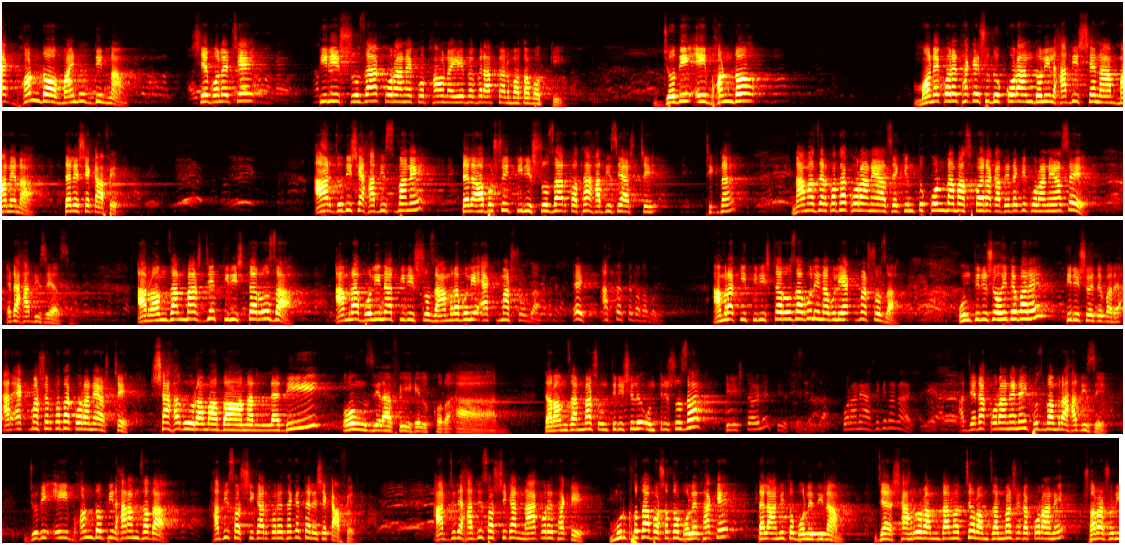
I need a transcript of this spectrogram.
এক ভণ্ড মাইনুদ্দিন নাম। সে বলেছে, তিরিশ রোজা কোরআনে কোথাও নাই, এ ব্যাপারে আপনার মতামত কি? যদি এই ভণ্ড মনে করে থাকে শুধু কোরআন দলিল, হাদিস সে না মানে না, তাহলে সে কাফের। আর যদি সে হাদিস মানে তাহলে অবশ্যই তিরিশ রোজার কথা হাদিসে আসছে। ঠিক না? নামাজের কথা কোরআনে আছে, কিন্তু কোন নামাজ কয় রাখাত এটা কি কোরআনে আছে? এটা হাদিসে আছে। আর রমজান মাস যে তিরিশটা রোজা, আমরা বলি না তিরিশ রোজা, আমরা বলি এক মাস রোজা। এই, আস্তে আস্তে কথা বলো। আমরা কি তিরিশটা রোজা বলি না বলি এক মাস রোজা? উনত্রিশও হইতে পারে তিরিশ হইতে পারে। আর এক মাসের কথা কোরআনে আসছে, শাহরু রামাদান কোরআন। তা রমজান মাস উনত্রিশ হলে উনত্রিশ রোজা, তিরিশটা হইলে তিরিশ কোরআনে আছে কিনা নাই? আর যেটা কোরআনে নেই, খুঁজবো আমরা হাদিসে। যদি এই ভণ্ড পীর হারামজাদা হাদিস অস্বীকার করে থাকে, তাহলে সে কাফের। আর যদি হাদিস অস্বীকার না করে থাকে মূর্খতা বশত বলে থাকে, তাহলে আমি তো বলে দিলাম যে শাহরুর রমজান হচ্ছে রমজান মাস, এটা কোরআনে সরাসরি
